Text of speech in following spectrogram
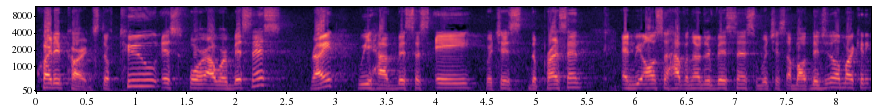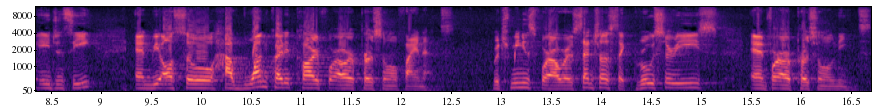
credit cards. The two is for our business, right? We have business A, which is the present. And we also have another business, which is about digital marketing agency. And we also have one credit card for our personal finance, which means for our essentials like groceries and for our personal needs.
